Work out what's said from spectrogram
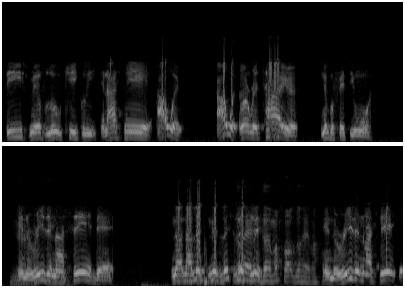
Steve Smith, Luke Kuechly, and I said I would I would unretire number fifty one. and the reason I said that, No, no, listen, listen, listen, Go listen, ahead. listen. Go ahead. My fault. Go ahead. My fault. And the reason I said that,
